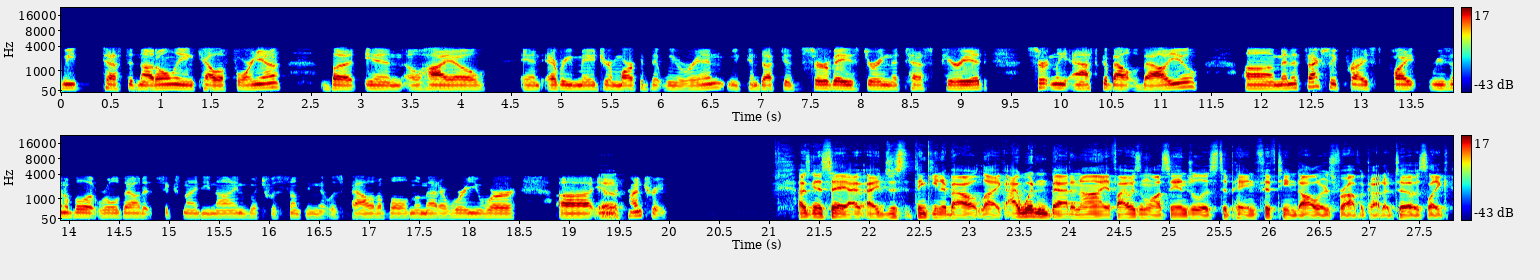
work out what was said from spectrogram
we tested not only in California but in Ohio, and every major market that we were in. We conducted surveys during the test period, certainly ask about value. Um, and it's actually priced quite reasonable. It rolled out at 6.99, which was something that was palatable no matter where you were uh, in the country. I was going to say, I, I, just thinking about like, I wouldn't bat an eye if I was in Los Angeles to paying $15 for avocado toast. Like,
